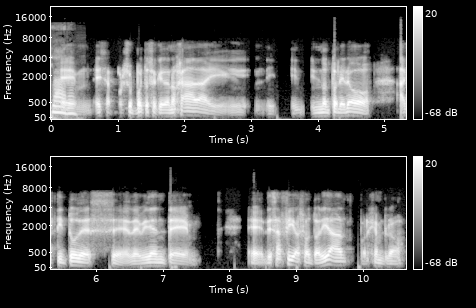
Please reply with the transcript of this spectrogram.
Em, esa, por supuesto, se quedó enojada y, no toleró actitudes eh, de evidente eh, desafío a su autoridad, por ejemplo,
